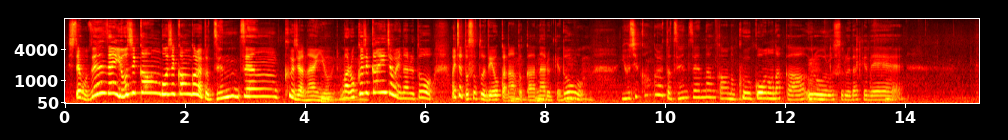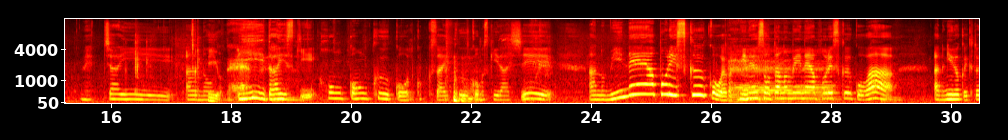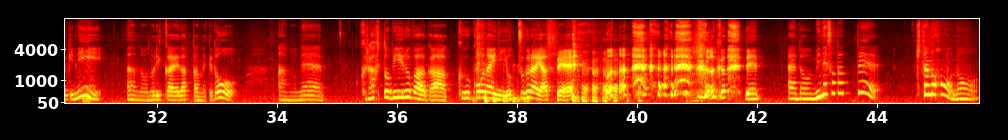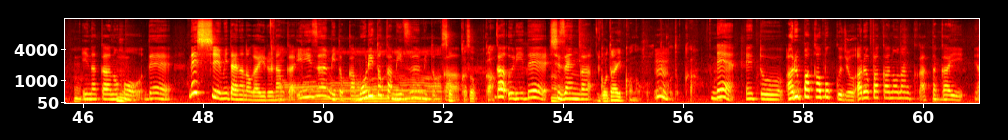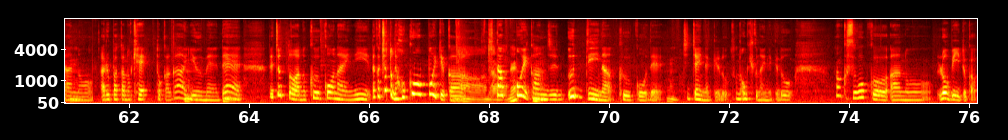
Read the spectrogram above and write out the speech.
しても全然4時間5時間ぐらいだと全然苦じゃないよ、うん。まあ6時間以上になると、まあ、ちょっと外出ようかなとかなるけど、うん。うん4時間ぐらいだと全然なんかあの空港の中うろうろするだけで、めっちゃいいあのいいよね。いい大好き、香港空港国際空港も好きだしあのミネアポリス空港やミネソタのミネアポリス空港は、あのニューヨーク行く時に、あの乗り換えだったんだけどあのねクラフトビールバーが空港内に4つぐらいあって。であのミネソタって北の方の田舎の方で、ネッシーみたいなのがいる。なんか湖とか森とか湖とかかそっか。が売りでうん。自然が。五大湖の方ってことか、で、えっとアルパカ牧場アルパカのなんかあったかい、あのアルパカの毛とかが有名で,、でちょっとあの空港内にだからちょっとね北欧っぽいっていうかあーな北っぽい感じ、ウッディな空港でうん。ちっちゃいんだけどそんな大きくないんだけどなんかすごくあのロビーとか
